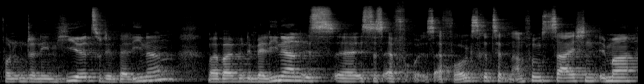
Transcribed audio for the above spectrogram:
von Unternehmen hier zu den Berlinern. Weil bei den Berlinern ist, äh, ist das, Erf das Erfolgsrezept in Anführungszeichen immer,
